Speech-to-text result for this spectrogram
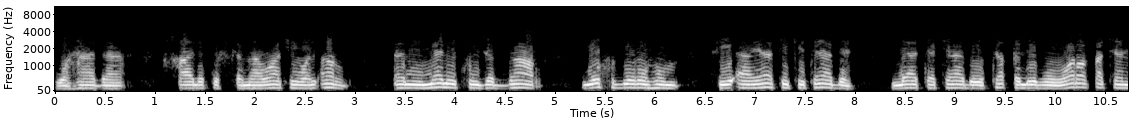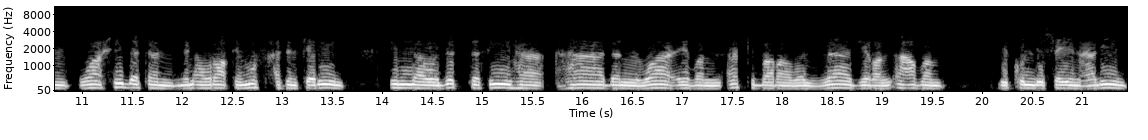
وهذا خالق السماوات والأرض الملك الجبار يخبرهم في آيات كتابه لا تكاد تقلب ورقة واحدة من أوراق المصحف الكريم إلا وجدت فيها هذا الواعظ الأكبر والزاجر الأعظم بكل شيء عليم.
